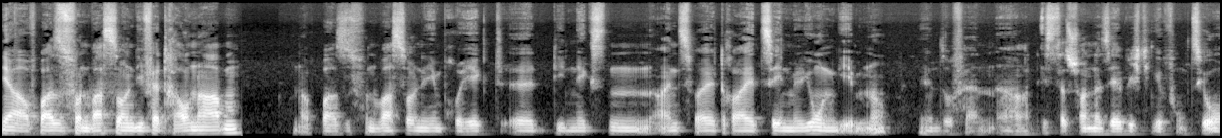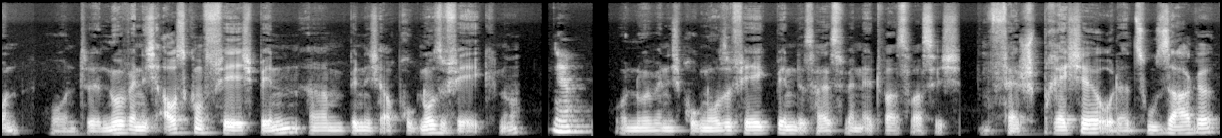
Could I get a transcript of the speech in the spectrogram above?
ja, auf Basis von was sollen die Vertrauen haben? Und auf Basis von was sollen die im Projekt äh, die nächsten ein, zwei, drei, zehn Millionen geben, ne? Insofern äh, ist das schon eine sehr wichtige Funktion. Und äh, nur wenn ich auskunftsfähig bin, ähm, bin ich auch prognosefähig. Ne? Ja. Und nur wenn ich prognosefähig bin, das heißt, wenn etwas, was ich verspreche oder zusage,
